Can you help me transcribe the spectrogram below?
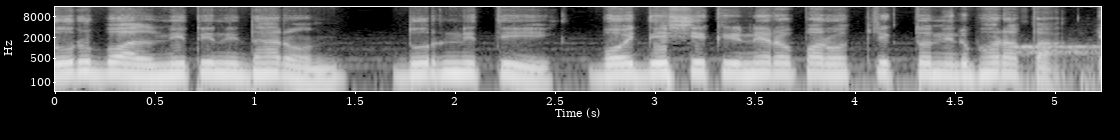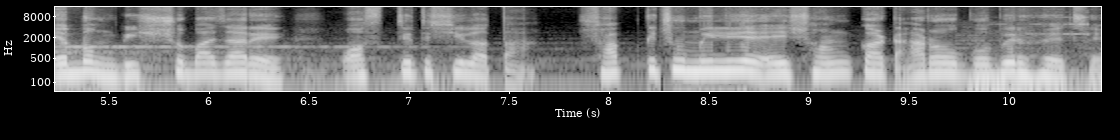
দুর্বল নীতি নির্ধারণ, দুর্নীতি, বৈদেশিক ঋণের ওপর অতিরিক্ত নির্ভরতা এবং বিশ্ববাজারে অস্থিতিশীলতা, সবকিছু মিলিয়ে এই সংকট আরও গভীর হয়েছে।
